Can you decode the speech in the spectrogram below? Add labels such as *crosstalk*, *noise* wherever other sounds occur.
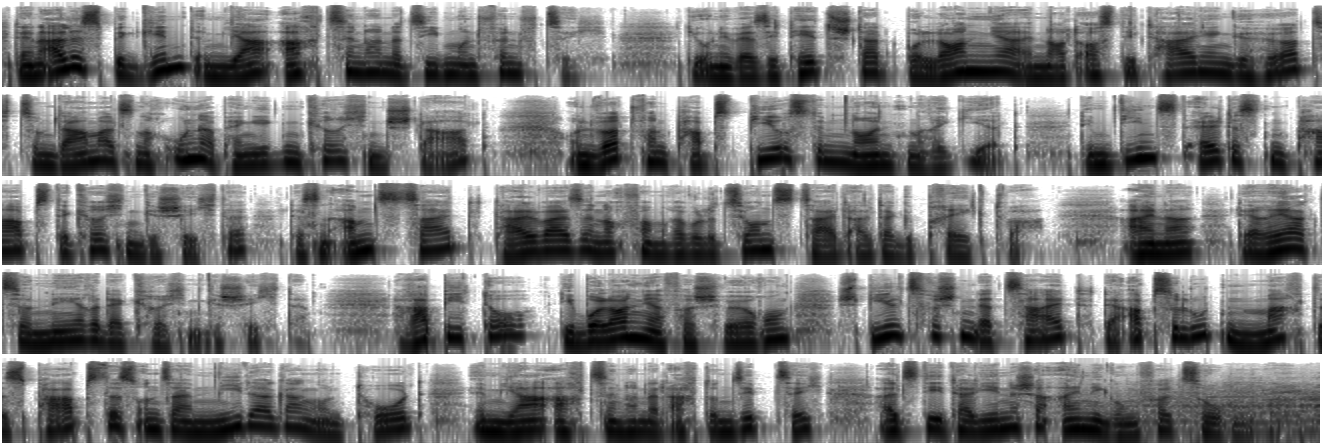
Denn alles beginnt im Jahr 1857. Die Universitätsstadt Bologna in Nordostitalien gehört zum damals noch unabhängigen Kirchenstaat und wird von Papst Pius IX. regiert, dem dienstältesten Papst der Kirchengeschichte, dessen Amtszeit teilweise noch vom Revolutionszeitalter geprägt war einer der Reaktionäre der Kirchengeschichte. Rapito, die Bologna-Verschwörung, spielt zwischen der Zeit der absoluten Macht des Papstes und seinem Niedergang und Tod im Jahr 1878, als die italienische Einigung vollzogen war.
